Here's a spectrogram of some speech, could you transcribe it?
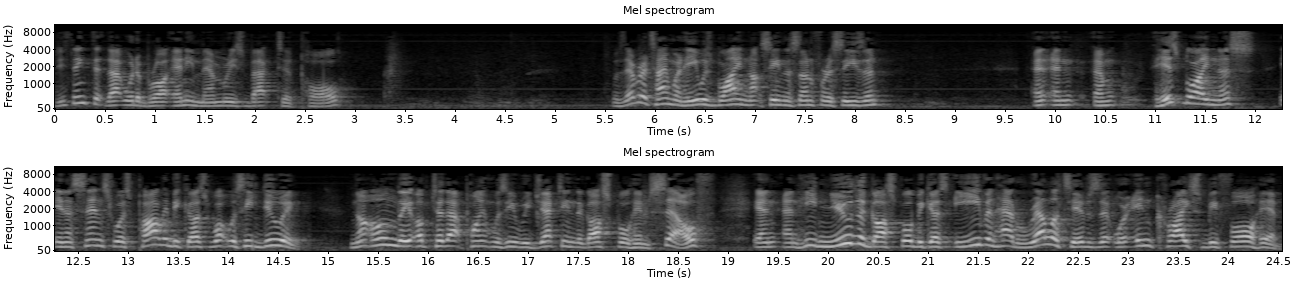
Do you think that that would have brought any memories back to Paul? Was there ever a time when he was blind, not seeing the sun for a season? And, and, and his blindness, in a sense, was partly because what was he doing? Not only up to that point was he rejecting the gospel himself, and, and he knew the gospel because he even had relatives that were in Christ before him.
